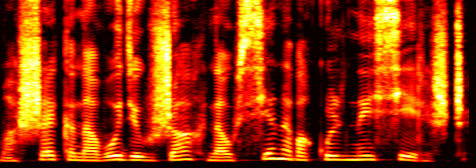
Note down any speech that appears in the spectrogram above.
Машэка наводзіў жах на ўсе навакольныя селішчы.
